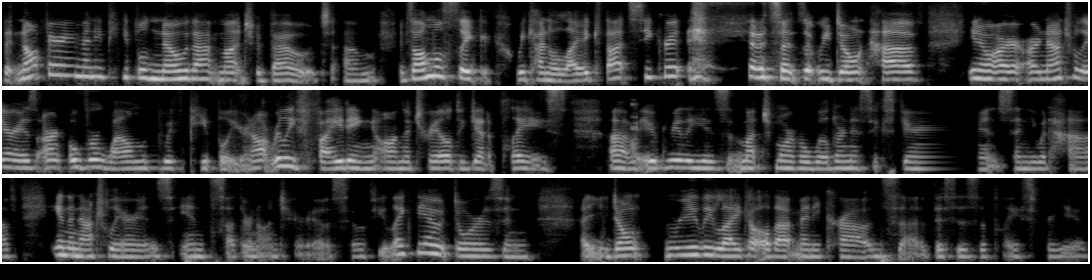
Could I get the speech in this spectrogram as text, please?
that not very many people know that much about. Um, it's almost like we kind of like that secret in a sense that we don't have, you know, our, our natural areas aren't overwhelmed with people. You're not really fighting on the trail to get a place. Um, it really is much more of a wilderness experience than you would have in the natural areas in southern Ontario. So if you like the outdoors and uh, you don't really like all that many crowds, uh, this is the place for you.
